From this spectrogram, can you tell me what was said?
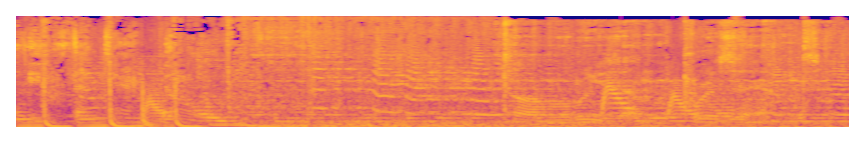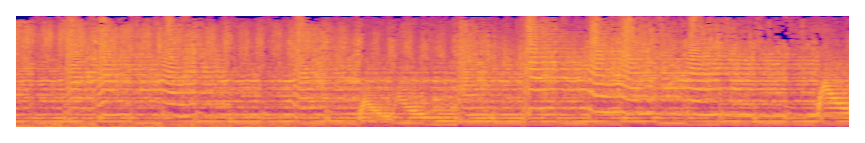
is the techno. Tom Reason presents. Wow,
